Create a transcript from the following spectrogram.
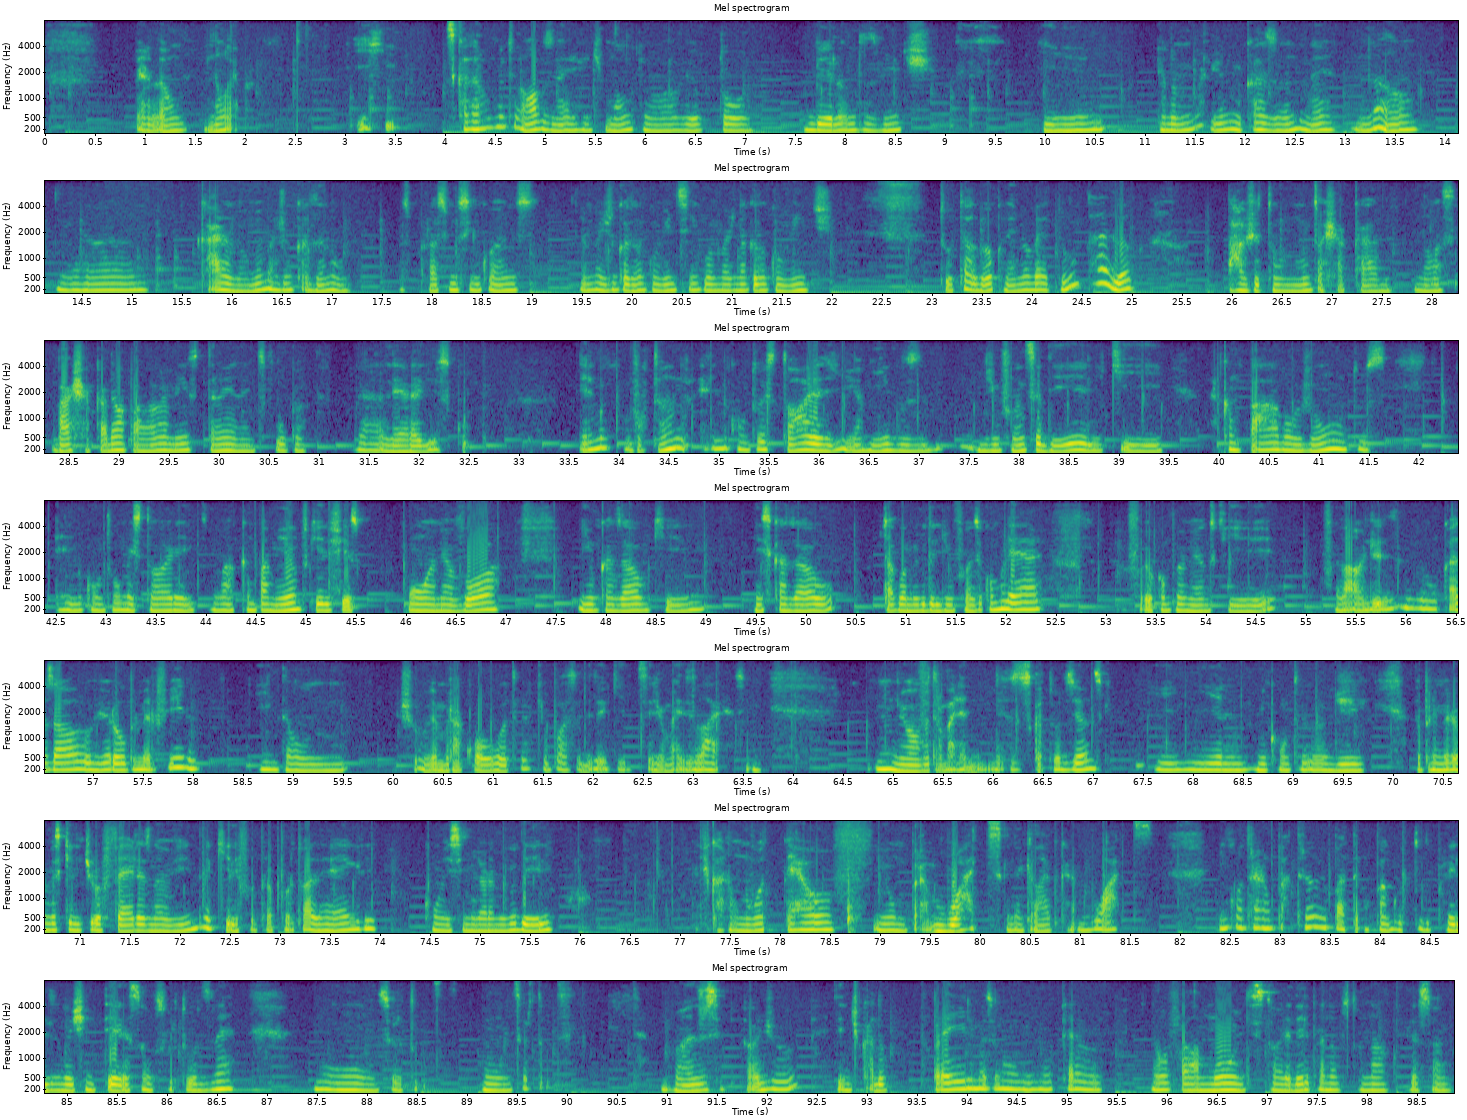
Perdão, não lembro. E eles casaram muito novos, né, gente? Muito novos. Eu tô beirando os 20. E eu não me imagino me casando, né? Não. não. Cara, eu não me imagino casando nos próximos 5 anos. Eu imagino casando com 25, vou imaginar casando com 20. Tu tá louco, né, meu velho? Tu tá louco. Ah, eu já tô muito achacado. Nossa, achacado é uma palavra meio estranha, né? Desculpa, galera, desculpa. Ele me, voltando, ele me contou histórias de amigos de infância dele que acampavam juntos. Ele me contou uma história de um acampamento que ele fez com a minha avó e um casal que nesse casal estava um amigo dele de infância com a mulher. Foi o acampamento que foi lá onde o casal gerou o primeiro filho. Então, deixa eu lembrar qual outra que eu posso dizer que seja mais hilária, assim. Meu avô trabalha desde os 14 anos e ele me contou de a primeira vez que ele tirou férias na vida, que ele foi para Porto Alegre com esse melhor amigo dele. Ficaram no hotel, iam para boates, que naquela época era boates. Encontraram um patrão e o patrão pagou tudo pra eles a noite inteira. São sortudos, né? Muito sortudos. Muito sortudos. Mas esse episódio é dedicado para ele, mas eu não, não quero. Não vou falar muito história dele para não se tornar uma conversação.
